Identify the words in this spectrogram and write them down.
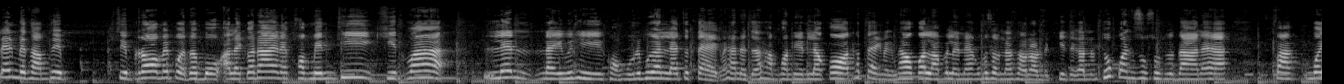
เล่น bet สามสิบสิบรอบไม่เปิดระบบอะไรก็ได้นะ comment ที่คิดว่า เล่นในวิธีของคุณเพื่อนแล้วจะแตกนะคะเดี๋ยวจะทำ content แล้วก็ถ้าแตกหนึ่งเท่าก็รับไปเลยนะคุณผู้ชมนะสำหรับกิจกรรมทุกวันศุกร์สุดสัปดาห์นะคะฝากไว้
